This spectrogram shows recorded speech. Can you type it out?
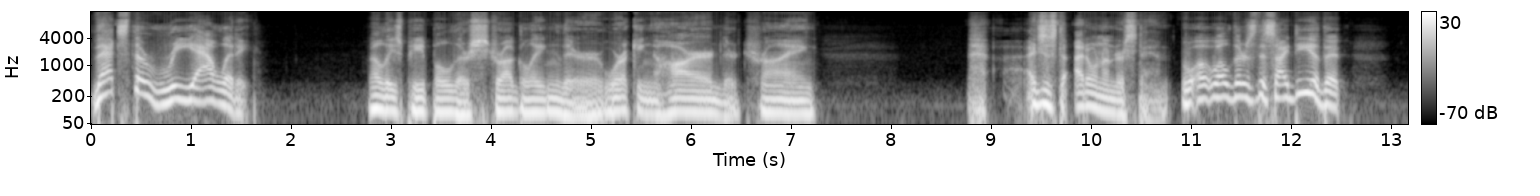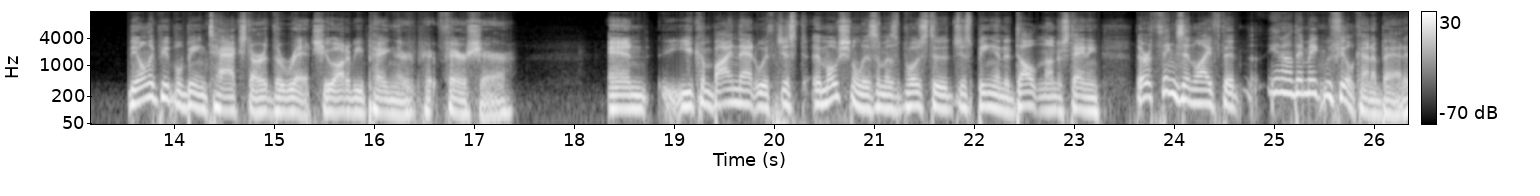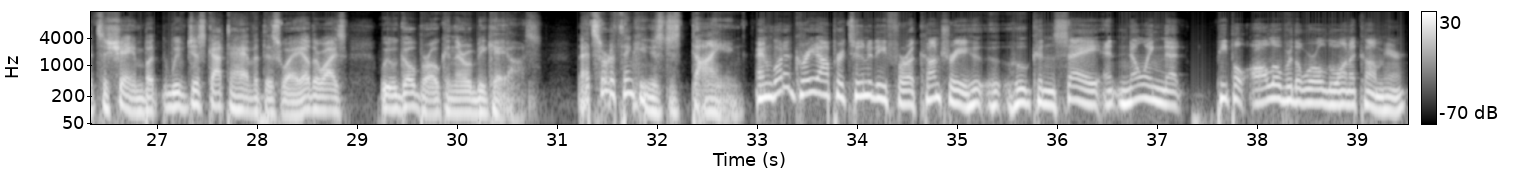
That's the reality. Well, these people, they're struggling, they're working hard, they're trying. I just, I don't understand. Well, well, there's this idea that the only people being taxed are the rich who ought to be paying their fair share. And you combine that with just emotionalism as opposed to just being an adult and understanding there are things in life that, you know, they make me feel kind of bad. It's a shame, but we've just got to have it this way. Otherwise, we would go broke and there would be chaos. That sort of thinking is just dying. And what a great opportunity for a country who who can say, and knowing that people all over the world want to come here,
